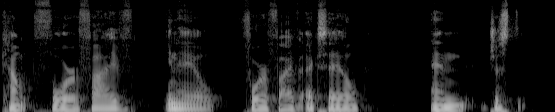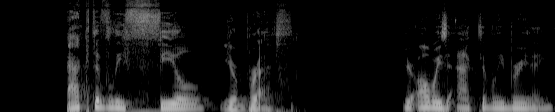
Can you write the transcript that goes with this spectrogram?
Count four or five inhale, four or five exhale, and just actively feel your breath. You're always actively breathing,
